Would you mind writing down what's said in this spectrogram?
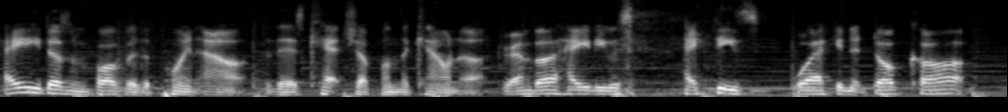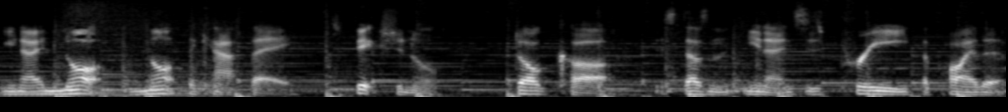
Haley doesn't bother to point out that there's ketchup on the counter. Remember, Haley was Haley's working at dog cart. You know, not not the cafe. It's fictional dog cart. This doesn't, you know, this is pre the pilot.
